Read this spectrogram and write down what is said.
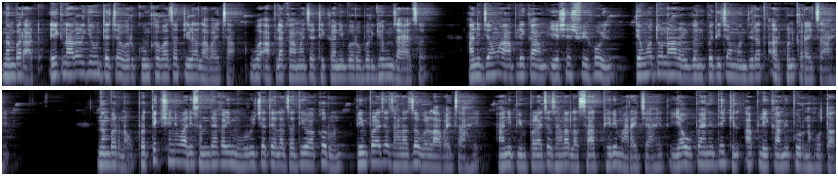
नंबर आठ. एक नारळ घेऊन त्याच्यावर कुंकवाचा टिळा लावायचा व आपल्या कामाच्या ठिकाणी बरोबर घेऊन जायचं. आणि जेव्हा आपले काम यशस्वी होईल तेव्हा तो नारळ गणपतीच्या मंदिरात अर्पण करायचा आहे. नंबर नऊ. प्रत्येक शनिवारी संध्याकाळी मोहरीच्या तेलाचा दिवा करून पिंपळाच्या झाडाजवळ लावायचा आहे आणि पिंपळाच्या झाडाला सात फेरे मारायचे आहेत. या उपायाने देखील आपली कामे पूर्ण होतात.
